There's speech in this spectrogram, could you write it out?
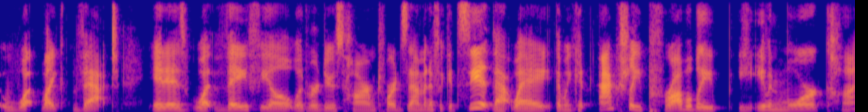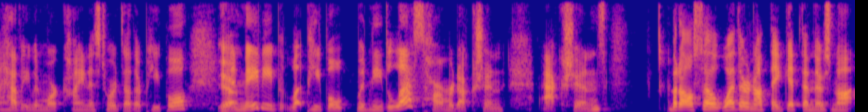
what like that it is what they feel would reduce harm towards them and if we could see it that way then we could actually probably even more have even more kindness towards other people Yeah. and maybe let people would need less harm reduction actions but also whether or not they get them there's not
